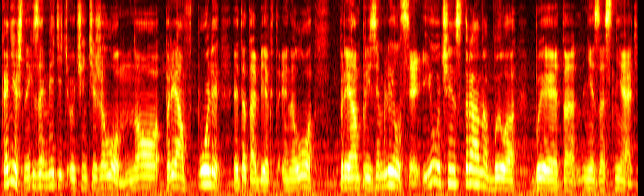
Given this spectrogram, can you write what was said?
Конечно, их заметить очень тяжело, но прям в поле этот объект НЛО прям приземлился, и очень странно было бы это не заснять.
